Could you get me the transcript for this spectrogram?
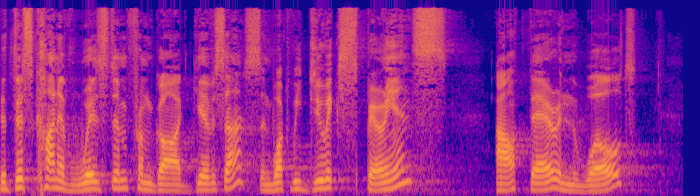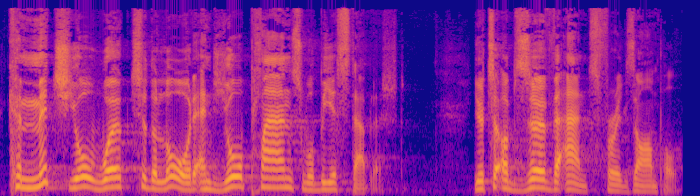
that this kind of wisdom from God gives us and what we do experience out there in the world, commit your work to the Lord and your plans will be established. You're to observe the ants, for example,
